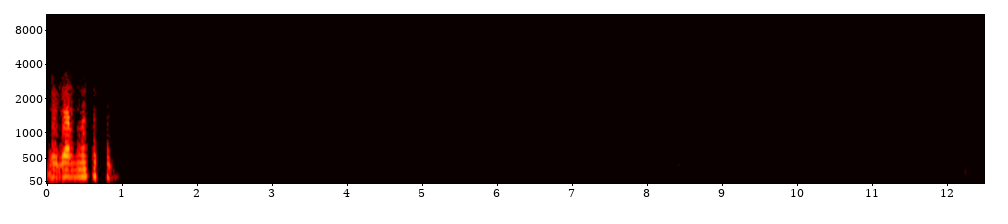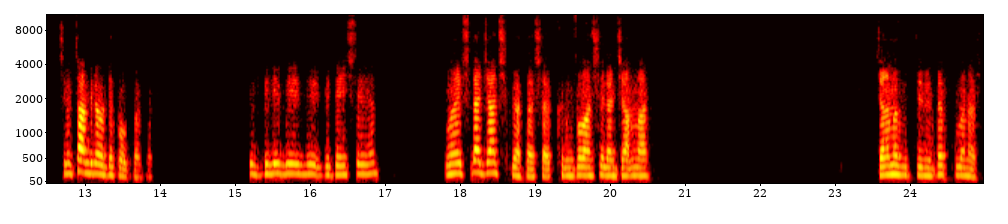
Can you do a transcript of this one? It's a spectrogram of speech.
Ben bunu takayım. Şimdi tam bir ördek oldu arkadaşlar. Dili bir, bir, değiştirelim. Bunların içinden can çıkıyor arkadaşlar. Kırmızı olan şeyler canlar. Canımız bittiğimizde kullanır.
